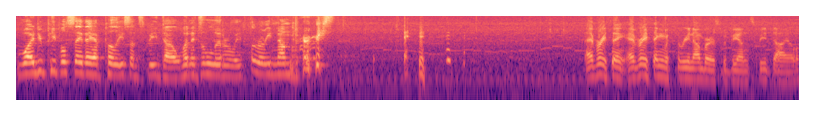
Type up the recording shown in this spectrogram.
"Why do people say they have police on speed dial when it's literally three numbers?" Everything, everything with three numbers would be on speed dial.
